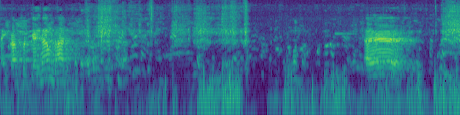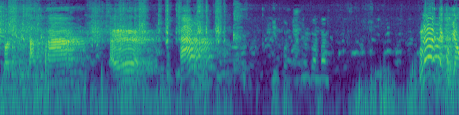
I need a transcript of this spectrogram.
ให้ความสนใจน้ำทันเออตอนนี้เป็นสามสิบห้าเออเอา น่าจะเขียว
